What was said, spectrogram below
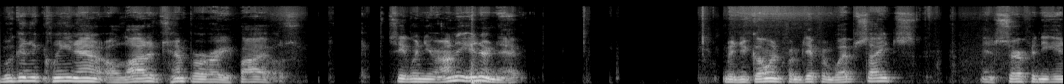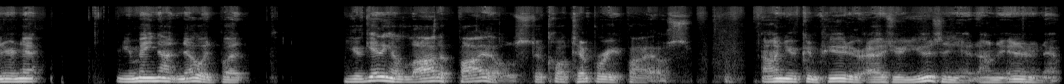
We're going to clean out a lot of temporary files. See, when you're on the internet, when you're going from different websites and surfing the internet, you may not know it, but you're getting a lot of files. They're called temporary files on your computer as you're using it on the internet.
